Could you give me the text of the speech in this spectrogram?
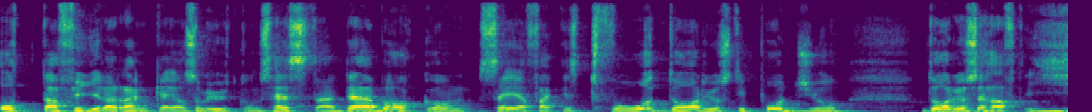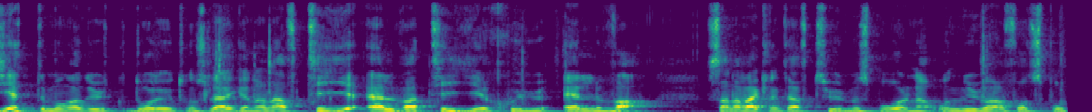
8-4 rankar jag som utgångshästar. Där bakom säger jag faktiskt två Darius Di Poggio. Darius har haft jättemånga dåliga utgångslägen. Han har haft 10, 11, 10, 7, 11. Så han har verkligen inte haft tur med spåren. Och nu har han fått spår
